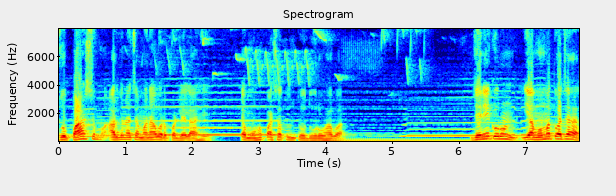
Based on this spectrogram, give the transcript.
जो पाश अर्जुनाच्या मनावर पडलेला आहे त्या मोहपाशातून तो दूर व्हावा. जेणेकरून या ममत्वाच्या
